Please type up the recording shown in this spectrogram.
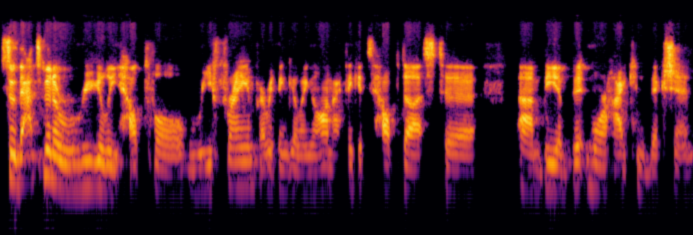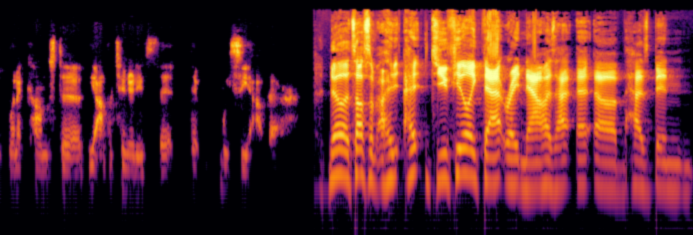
So that's been a really helpful reframe for everything going on. I think it's helped us to um, be a bit more high conviction when it comes to the opportunities that, that we see out there. No, that's awesome. I, I, do you feel like that right now has uh, has been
